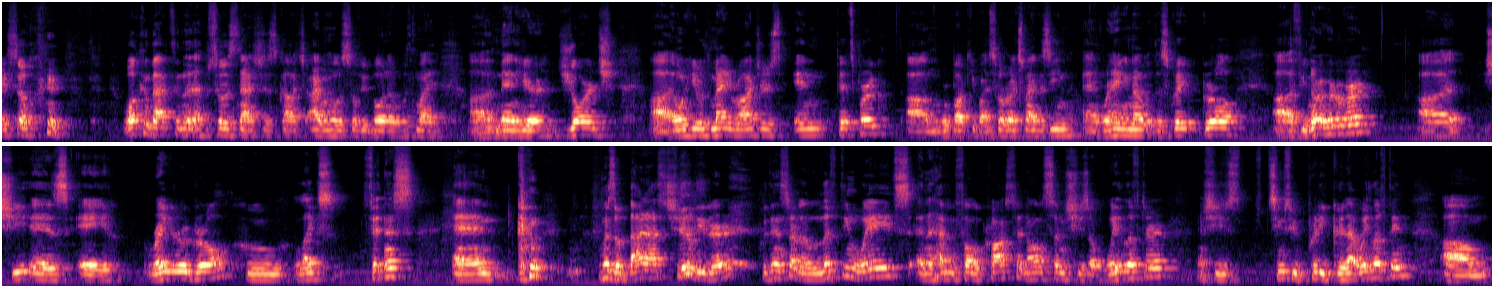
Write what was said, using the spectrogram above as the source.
All right, so welcome back to another episode of Snatch and Scotch. I'm your host Sylvie Bona with my uh, man here, George, uh, and we're here with Mattie Rogers in Pittsburgh. Um, we're brought to you by SolarX Magazine, and we're hanging out with this great girl. Uh, if you've never heard of her, uh, she is a regular girl who likes fitness and was a badass cheerleader who then started lifting weights and then having fun with CrossFit, and all of a sudden she's a weightlifter and she's seems to be pretty good at weightlifting. Um,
